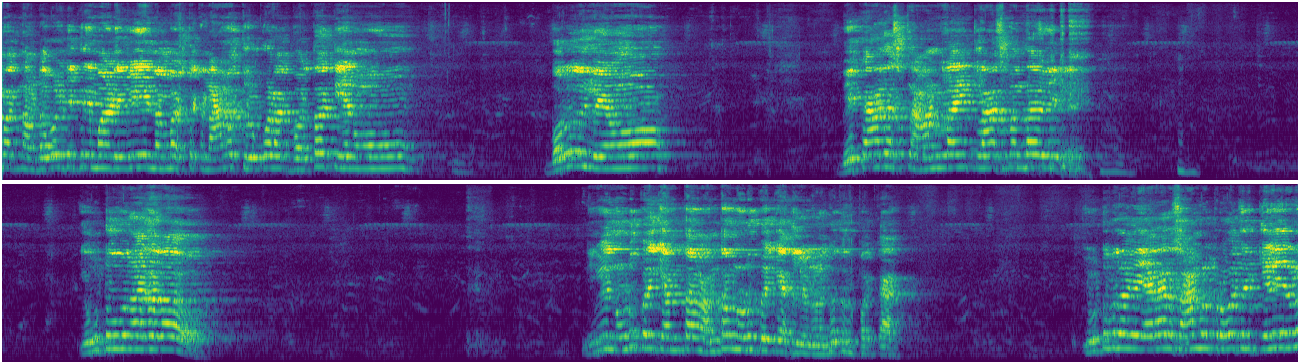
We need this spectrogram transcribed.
ಮತ್ತು ನಾವು ಡಬಲ್ ಡಿಗ್ರಿ ಮಾಡೀವಿ ನಮ್ಮಷ್ಟಕ್ಕೆ ನಾವು ತಿಳ್ಕೊಳಕ್ಕೆ ಬರ್ತೈತೇನು? ಬರುವುದಿಲ್ಲೇನೋ ಬೇಕಾದಷ್ಟು ಆನ್ಲೈನ್ ಕ್ಲಾಸ್ ಬಂದಾವೆ ಯೂಟ್ಯೂಬ್ನಾಗ ಅದಾವ. ನೀವೇ ಪೈಕಿ ಅಂತ ಅಂಥವು ಅಸಲಿ ನೋಡ್ಬೇಕು ಪಕ್ಕ? ಯೂಟ್ಯೂಬ್ದಾಗ ಯಾರ್ಯಾರು ಸಾಂಬಳ ಪ್ರವಚನ ಕೇಳಿದ್ರು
